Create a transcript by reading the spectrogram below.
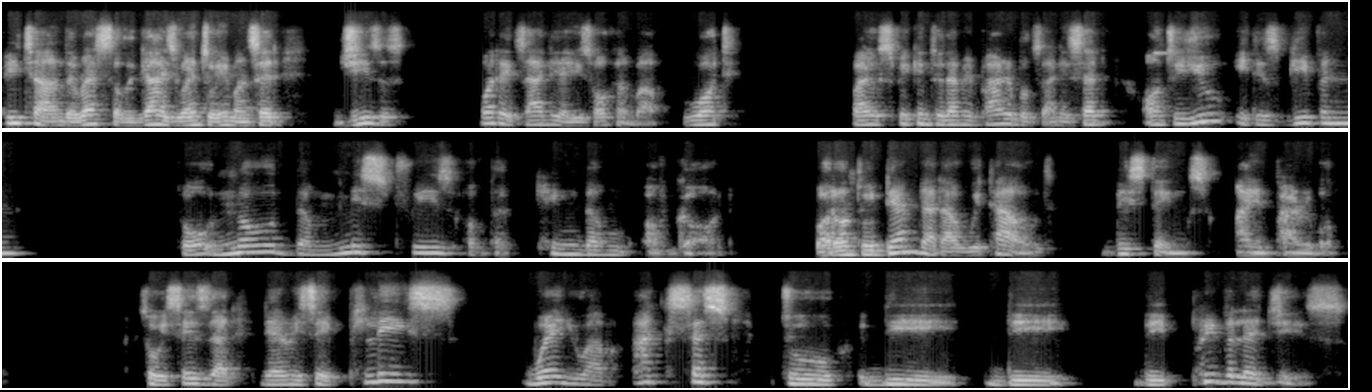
Peter and the rest of the guys went to him and said, Jesus, what exactly are you talking about? What? Why are you speaking to them in parables? And he said, Unto you it is given to know the mysteries of the kingdom of God. But unto them that are without, these things are imparable. So he says that there is a place where you have access to the, the, the privileges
